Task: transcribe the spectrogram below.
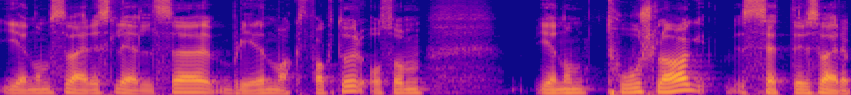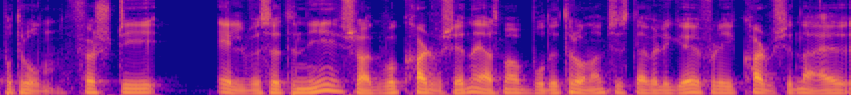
gjennom Sverres ledelse blir en maktfaktor, og som gjennom to slag setter Sverre på tronen. Først i 1179, slaget på Kalvskinnet. Jeg som har bodd i Trondheim, syns det er veldig gøy, fordi Kalvskinnet er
